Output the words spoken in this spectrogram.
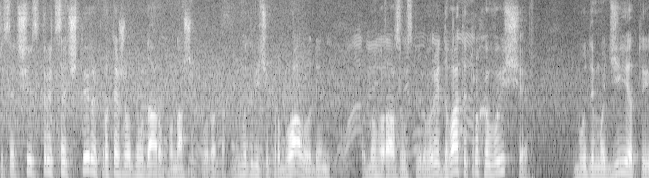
66-34, проте жодного удару по наших воротах. Ми двічі пробували один одного разу у ствір. Давайте трохи вище будемо діяти.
